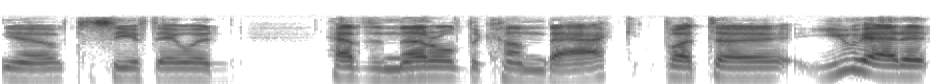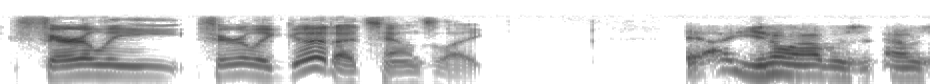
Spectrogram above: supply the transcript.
you know to see if they would have the metal to come back. But uh, you had it fairly fairly good it sounds like. You know, I was I was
